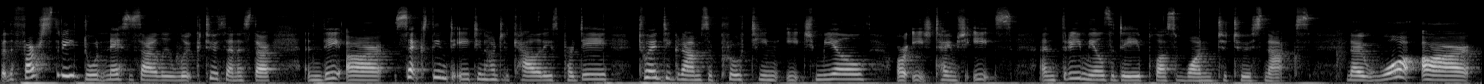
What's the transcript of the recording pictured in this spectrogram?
but the first three don't necessarily look too sinister, and they are 16 to 1800 calories per day, 20 grams of protein each meal or each time she eats, and three meals a day plus one to two snacks. Now, what are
